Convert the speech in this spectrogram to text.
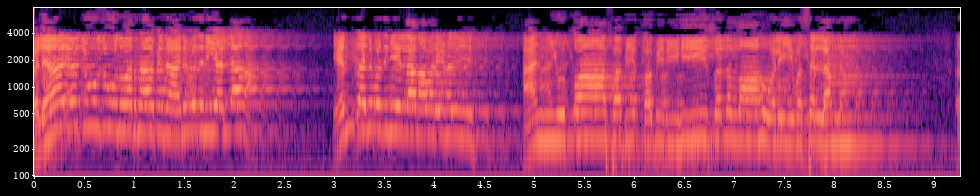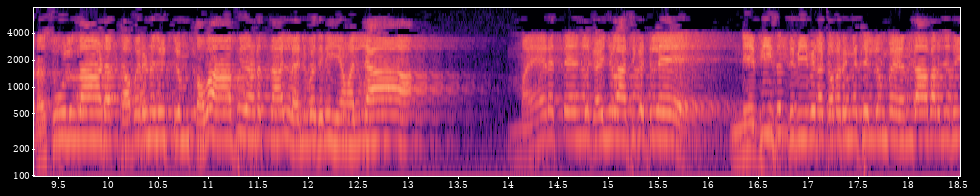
ഒലായജൂസു എന്ന് പറഞ്ഞാൽ പിന്നെ അനുവദനീയല്ല. എന്ത് അനുവദനീയല്ല എന്നാ വസല്ലം. റസൂലുള്ളാടെ തവാഫ് നടത്താൻ അനുവദനീയമല്ല. നേരത്തെ ഞങ്ങൾ കഴിഞ്ഞ ക്ലാസ് കെട്ടില്ലേ? നബീസത്ത് ബീവിയുടെ കവറിങ് ചെല്ലുമ്പോ എന്താ പറഞ്ഞത്?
